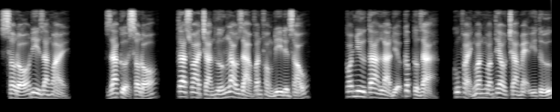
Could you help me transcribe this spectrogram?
sau đó đi ra ngoài. Ra cửa sau đó, ta xoa chán hướng lao giả văn phòng đi đến sáu. Coi như ta là địa cấp cường giả, cũng phải ngoan ngoan theo cha mẹ ý tứ.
